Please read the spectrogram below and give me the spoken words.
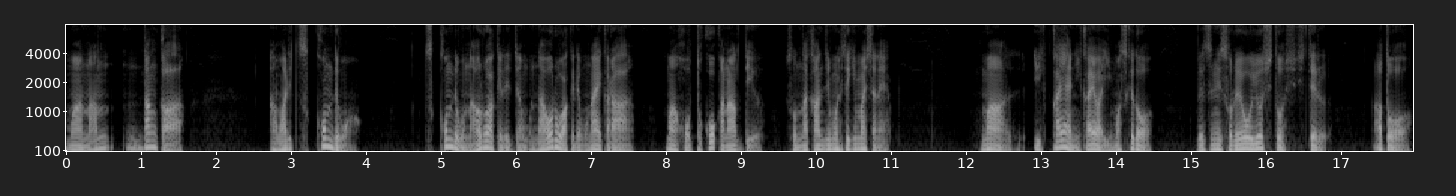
まあ、なん、なんか、あまり突っ込んでも、突っ込んでも治るわけで、治るわけでもないから、まあほっとこうかなっていう、そんな感じもしてきましたね。まあ、一回や二回は言いますけど、別にそれを良しとしてる。あと、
